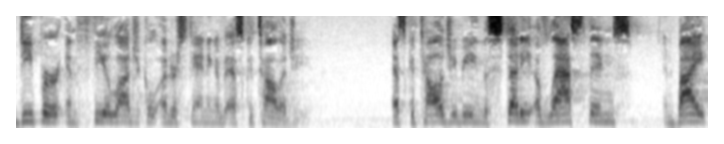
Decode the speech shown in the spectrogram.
deeper, and theological understanding of eschatology. Eschatology being the study of last things, and by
